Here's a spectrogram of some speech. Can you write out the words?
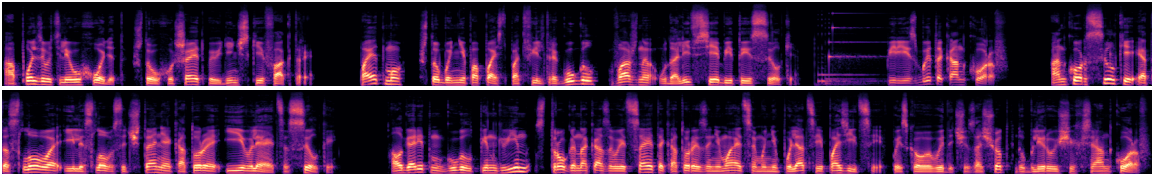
а пользователи уходят, что ухудшает поведенческие факторы. Поэтому, чтобы не попасть под фильтры Google, важно удалить все битые ссылки. Переизбыток анкоров. Анкор ссылки – это слово или словосочетание, которое и является ссылкой. Алгоритм Google Penguin строго наказывает сайты, которые занимаются манипуляцией позиции в поисковой выдаче за счет дублирующихся анкоров.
